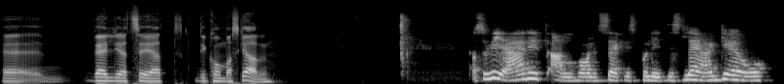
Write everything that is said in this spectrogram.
eh, väljer att säga att det komma skall? Alltså vi är i ett allvarligt säkerhetspolitiskt läge och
